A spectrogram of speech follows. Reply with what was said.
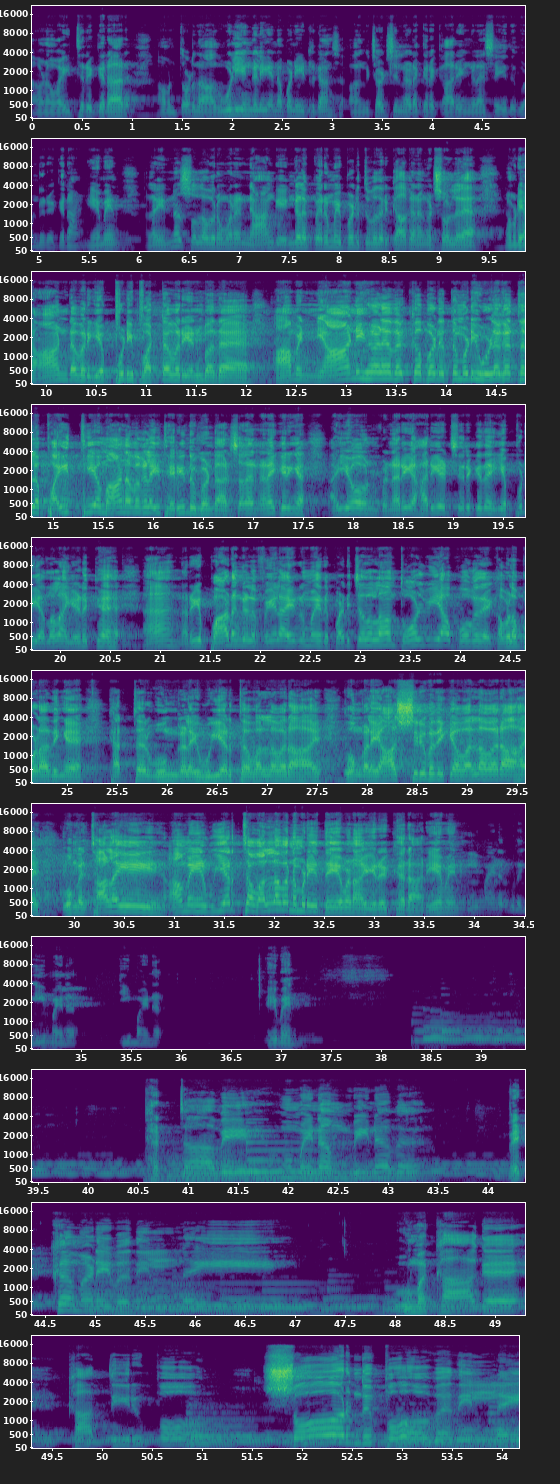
அவனை வைத்திருக்கிறார். அவன் தொடர்ந்து அது ஊழியங்களையும் என்ன பண்ணிட்டு இருக்கான் அவங்க சர்ச்சில் நடக்கிற காரியங்களை செய்து கொண்டிருக்கிறான். ஏமேன் அதனால் என்ன சொல்ல விரும்புகிறேன் நாங்கள் எங்களை பெருமைப்படுத்துவதற்காக நாங்கள் சொல்லலை. நம்முடைய ஆண்டவர் எப்படிப்பட்டவர் என்பதை ஆமை ஞானிகளை வெட்கப்படுத்தும்படி உலகத்தில் பைத்தியமானவர்களை தெரிந்து கொண்டார். சிலர் நினைக்கிறீங்க ஐயோ நிறைய ஹரியட்ஸ் இருக்குது. எப்படி அதெல்லாம் எடுக்க? ஆ, நிறைய பாடங்களில் ஃபெயில் ஆகிருமோ இதை படித்ததெல்லாம் தோல்வியாக போகுதே. கவலைப்படாதீங்க. கர்த்தர் உங்களை உயர்த்த வல்லவராய். உங்களை ஆசீர்வதிக்க வல்லவராய். உங்கள் தலையை ஆமை உயர்த்த வல்லவர் நம்முடைய தேவனாய் இருக்கிறார். ஏமேன் இ மைனர் கொடுங்க இ மைனர் இ மைனர் ஏமேன் கர்த்தாவே உமை நம்பினவர் வெட்கமடைவதில்லை. உமக்காக காத்திருப்போர் சோர்ந்து போவதில்லை.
